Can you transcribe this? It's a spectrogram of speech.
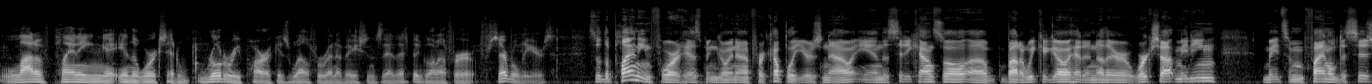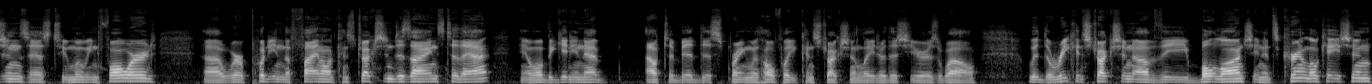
a lot of planning in the works at Rotary Park as well for renovations there. That's been going on for, for several years. So the planning for it has been going on for a couple of years now, and the city council uh, about a week ago had another workshop meeting, made some final decisions as to moving forward. Uh, we're putting the final construction designs to that, and we'll be getting that out to bid this spring with hopefully construction later this year as well. With the reconstruction of the boat launch in its current location,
